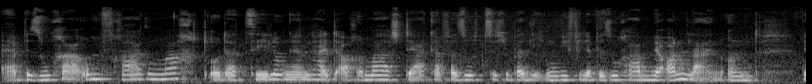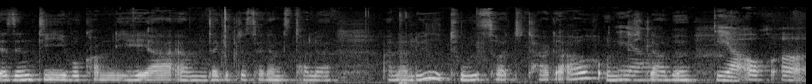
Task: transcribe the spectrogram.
äh, Besucherumfragen macht oder Zählungen, halt auch immer stärker versucht, sich überlegen, wie viele Besucher haben wir online und wer sind die, wo kommen die her. Ähm, da gibt es ja ganz tolle Analyse-Tools heutzutage auch. Und ja, ich glaube. Die ja auch, äh,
